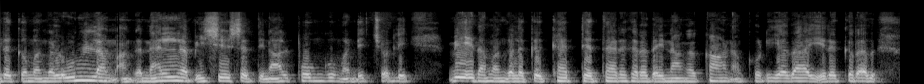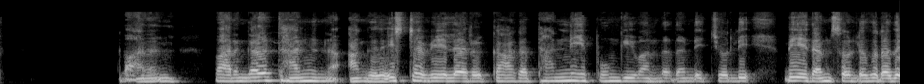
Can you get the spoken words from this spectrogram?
இருக்கும் எங்கள் உள்ளம் அங்கு நல்ல விசேஷத்தினால் பொங்கும் என்று சொல்லி வேதம் எங்களுக்கு கற்று தருகிறதை நாங்கள் காணக்கூடியதா இருக்கிறது. வாருங்கள் தன் அங்கு இஷ்டவேலருக்காக தண்ணீர் பொங்கி வந்ததுன்னு சொல்லி வேதம் சொல்லுகிறது.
